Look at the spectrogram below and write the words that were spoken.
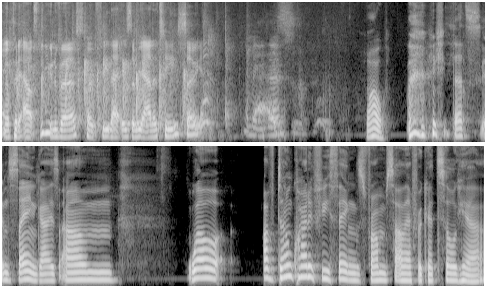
I'll put it out to the universe. Hopefully that is a reality. So yeah. Wow. That's insane, guys. Um, well, I've done quite a few things from South Africa till here.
